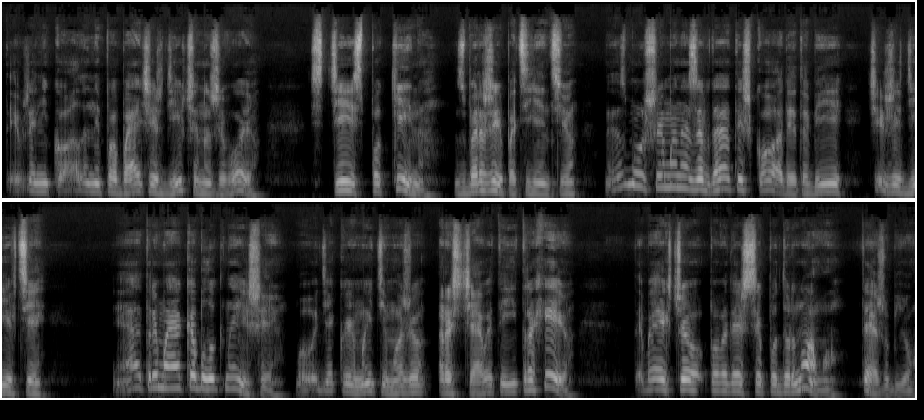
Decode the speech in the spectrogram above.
ти вже ніколи не побачиш дівчину живою. Стій спокійно, збережи пацієнцію, не змушуй мене завдати шкоди тобі чи же дівці. Я тримаю каблук на іші, будь-якої миті можу розчавити її трахею. Тебе, якщо поведешся по-дурному, теж уб'ю.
